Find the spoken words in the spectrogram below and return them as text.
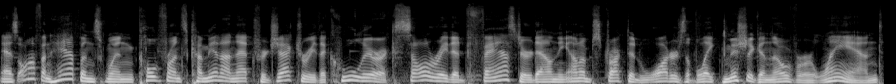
as often happens when cold fronts come in on that trajectory, the cool air accelerated faster down the unobstructed waters of Lake Michigan than over land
